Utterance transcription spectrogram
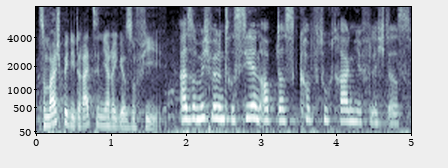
Zum Beispiel die 13-jährige Sophie. Also mich würde interessieren, ob das Kopftuchtragen hier Pflicht ist.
